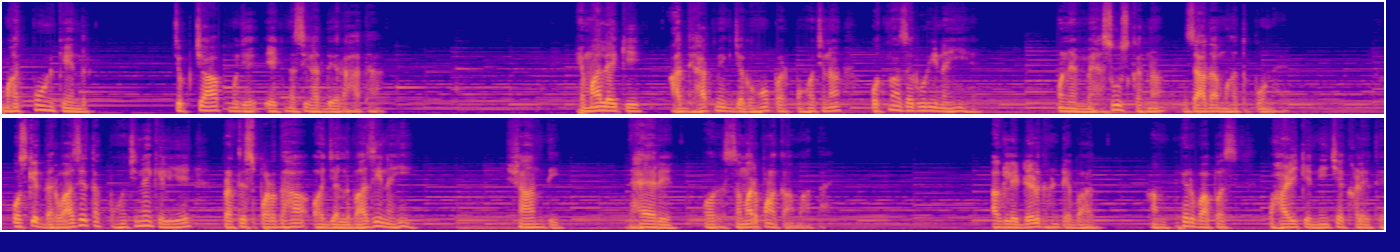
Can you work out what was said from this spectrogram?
महत्वपूर्ण केंद्र चुपचाप मुझे एक नसीहत दे रहा था। हिमालय की आध्यात्मिक जगहों पर पहुँचना उतना ज़रूरी नहीं है। उन्हें महसूस करना ज़्यादा महत्वपूर्ण है। उसके दरवाजे तक पहुँचने के लिए प्रतिस्पर्धा और जल्दबाजी नहीं, शांति, धैर्य और समर्पण काम आता है। अगले डेढ़ घंटे बाद हम फिर वापस पहाड़ी के नीचे खड़े थे,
